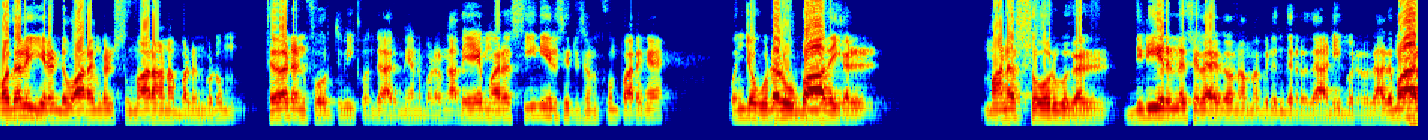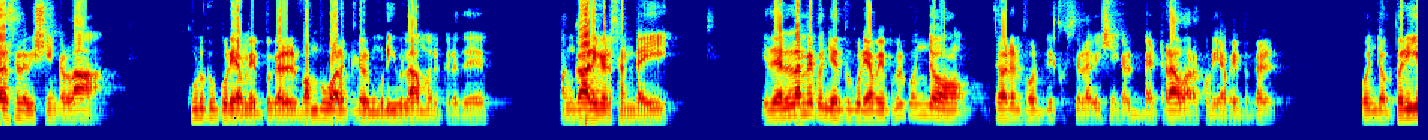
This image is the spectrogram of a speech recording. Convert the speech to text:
முதல் இரண்டு வாரங்கள் சுமாரான பலன்களும் தேர்ட் அண்ட் ஃபோர்த் வீக் வந்து அருமையான பலன்கள். அதே மாதிரி சீனியர் சிட்டிசன்ஸ்க்கும் பாருங்கள் கொஞ்சம் உடல் உபாதைகள் மன சோர்வுகள் திடீர்னு சில ஏதோ நம்ம விழுந்துடுறது அடிபடுறது அது மாதிரி சில விஷயங்கள்லாம் கொடுக்கக்கூடிய அமைப்புகள் வம்பு வழக்குகள் முடிவில்லாமல் இருக்கிறது பங்காளிகள் சண்டை இது எல்லாமே கொஞ்சம் இருக்கக்கூடிய அமைப்புகள். கொஞ்சம் தேர்ட் அண்ட் ஃபோர்த் வீக் சில விஷயங்கள் பெட்டராக வரக்கூடிய அமைப்புகள் கொஞ்சம் பெரிய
